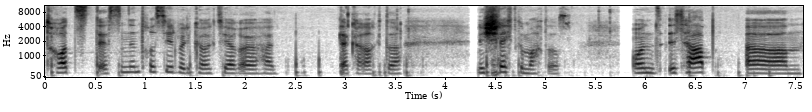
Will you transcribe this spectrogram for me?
trotz dessen interessiert, weil die Charaktere halt der Charakter nicht schlecht gemacht ist. Und ich habe, ähm,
